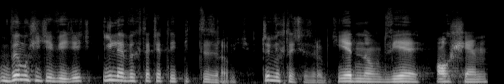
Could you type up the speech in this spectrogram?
wy musicie wiedzieć, ile wy chcecie tej pizzy zrobić. Czy wy chcecie zrobić jedną, dwie, osiem,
